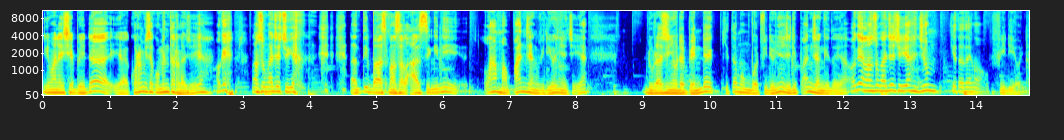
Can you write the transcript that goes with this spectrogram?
di Malaysia beda ya kurang bisa komentar lah cuy ya. Oke langsung aja cuy ya. Nanti bahas masalah asing ini lama panjang videonya cuy ya. Durasinya udah pendek kita membuat videonya jadi panjang gitu ya. Oke langsung aja cuy ya. Jom kita tengok videonya.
